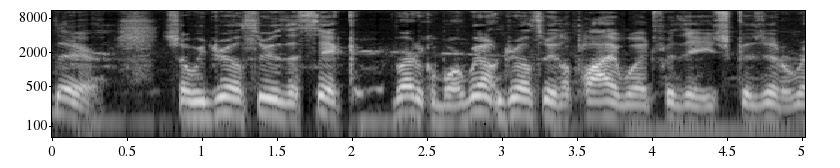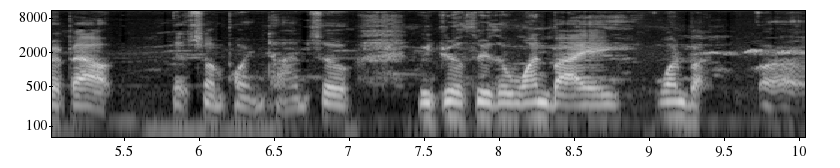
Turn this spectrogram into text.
there. So we drill through the thick vertical board. We don't drill through the plywood for these because it'll rip out at some point in time. So we drill through the one by one by uh,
